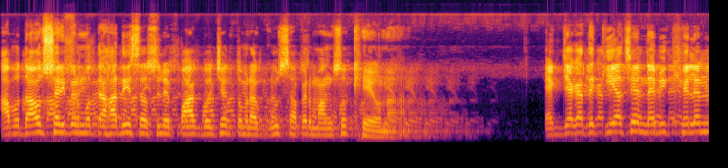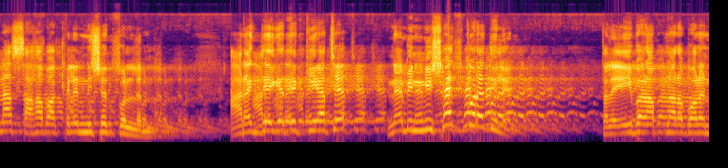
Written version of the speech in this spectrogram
আবু দাউদ শরীফের মধ্যে হাদিস রাসূলের পাক বলছেন তোমরা গুস সাপের মাংস খেও না। এক জায়গাতে কি আছে? নবী খেলেন না সাহাবা খেলেন নিষেধ করলেন না। আরেক জায়গাতে কি আছে? নবী নিষেধ করে দিলেন। তাহলে এইবার আপনারা বলেন,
